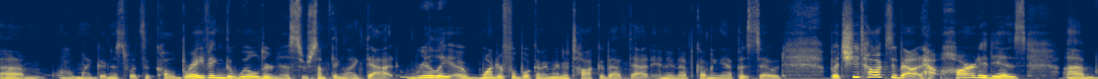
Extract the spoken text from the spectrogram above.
um, oh my goodness, what's it called? Braving the Wilderness or something like that. Really a wonderful book, and I'm going to talk about that in an upcoming episode. But she talks about how hard it is um,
